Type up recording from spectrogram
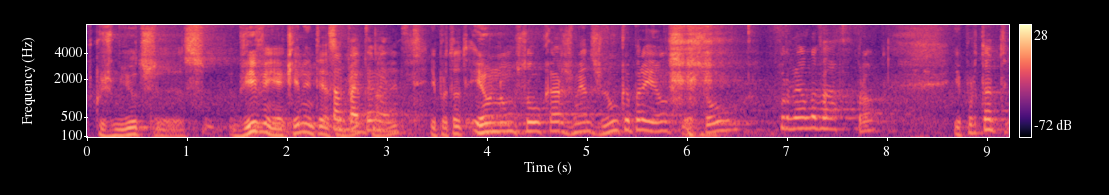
porque os miúdos uh, vivem aquilo intensamente. Não é? E portanto, eu não sou o Carlos Mendes nunca para eles, eu sou o Coronel Navarro. Pronto. E portanto,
